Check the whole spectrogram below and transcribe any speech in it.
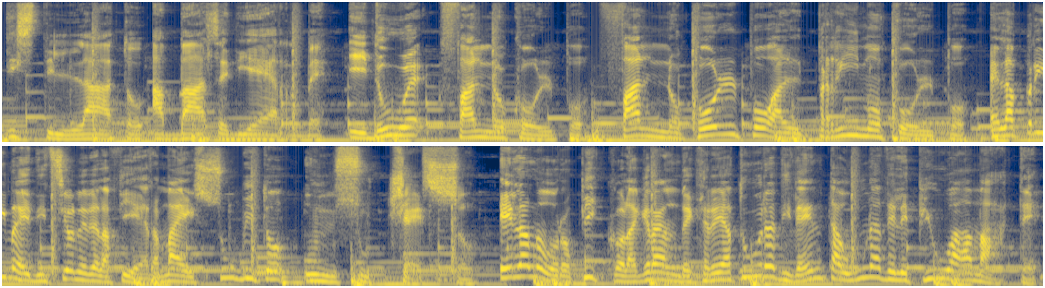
distillato a base di erbe. I due fanno colpo, fanno colpo al primo colpo. È la prima edizione della fiera, ma è subito un successo. E la loro piccola grande creatura diventa una delle più amate,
